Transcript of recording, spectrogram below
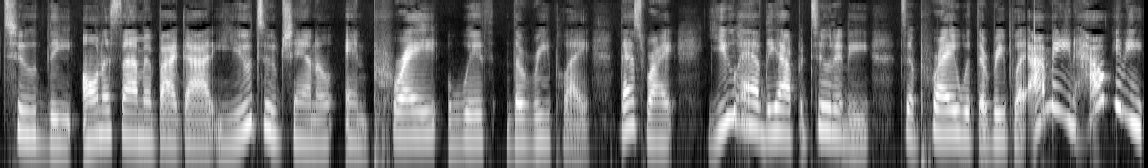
to the On Assignment by God YouTube channel and pray with the replay. That's right. You have the opportunity to pray with the replay. I mean, how many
